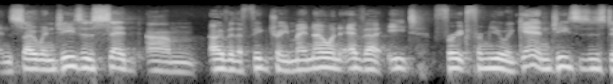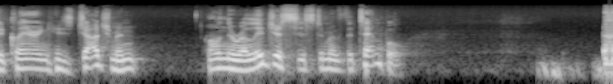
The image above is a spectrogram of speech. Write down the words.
And so when Jesus said um, over the fig tree, May no one ever eat fruit from you again, Jesus is declaring his judgment on the religious system of the temple.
